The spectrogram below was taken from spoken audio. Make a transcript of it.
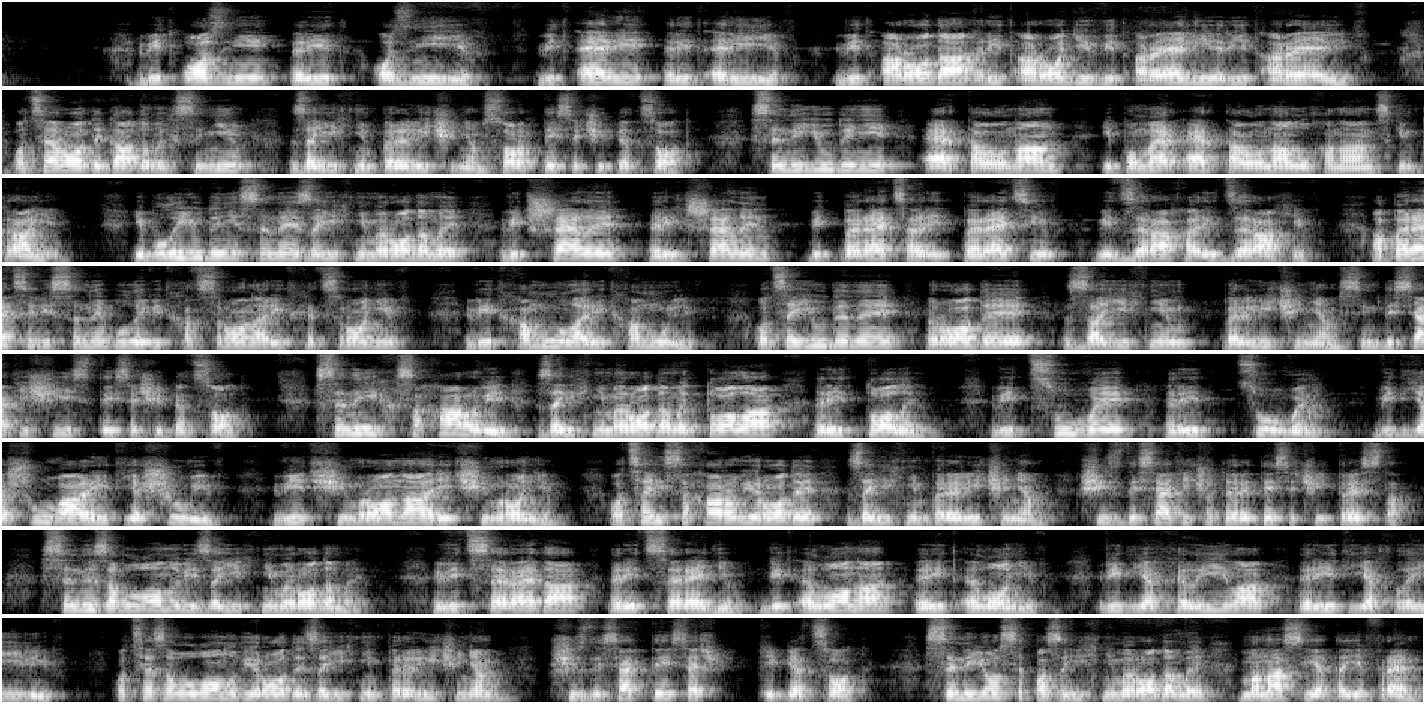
від Озні, рід Озніїв, від Ері, рід Еріїв, від Арода, рід Ародів, від Ареелі, рід Ареелів. Оце роди Гадових синів за їхнім переліченням 40 тисяч і 500. Сини Юдині Ер та Онан, і помер Ер та Онан у Ханаанськім краї. І були юдині сини за їхніми родами від Шели, рід Шелин, від Переца, рід Переців, від Зераха, рід Зерахів. А Перецеві сини були від Хацрона, рід Хецронів, від Хамула, рід Хамулів. Оце юдини роди за їхнім переліченням 76 тисяч і 500. Сини їх Сахарові за їхніми родами Тола, рід Толин, від Цуви, рід Цувин, від Яшува, рід Яшувів, від Шімрона, рід Шімронів. Оце і Сахарові роди за їхнім переліченням 64 тисячі 300. Сини Завулонові за їхніми родами. Від Середа, рід Середів, від Елона, рід Елонів, від Яхеліла, рід Яхлеїлів. Оце Завулонові роди за їхнім переліченням 60 тисяч і 500. Сини Йосипа за їхніми родами Манасія та Єфрем.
